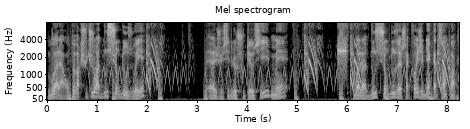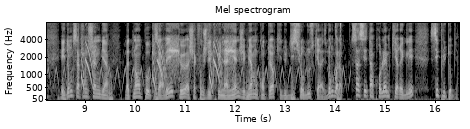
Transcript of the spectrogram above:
Voilà, on peut voir que je suis toujours à 12 sur 12, vous voyez? Eh, je vais essayer de le shooter aussi, mais... Voilà, 12 sur 12 à chaque fois, j'ai bien 400 points. Et donc ça fonctionne bien. Maintenant, on peut observer que à chaque fois que je détruis une alien, j'ai bien mon compteur qui est de 10 sur 12 qui reste. Donc voilà, ça c'est un problème qui est réglé, c'est plutôt bien.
